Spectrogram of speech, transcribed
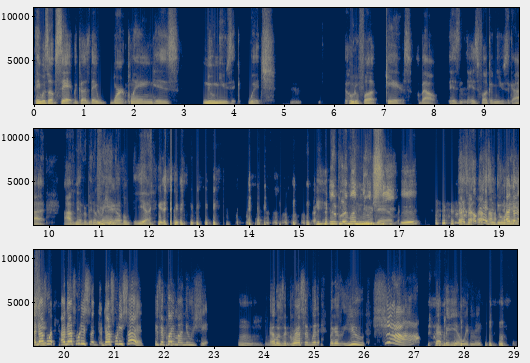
He was upset because they weren't playing his new music, which Mhm. who the fuck cares about his Mhm. his fucking music? I I've never been a New fan jam. of him. Yeah. You play my new New shit, jam. man. Imagine, imagine doing and, that. and that's shit. what and that's what he said. That's what he said. He said, play my new shit. Mm, That was aggressive with it because you shot that video with me.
